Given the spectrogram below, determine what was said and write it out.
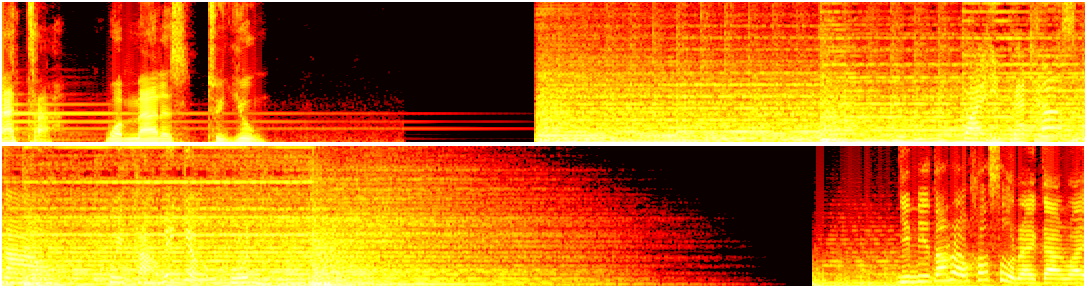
matter what matters to you Why it matters now คุยข่าวให้เกี่ยวกับคุณ ยินดีต้อนรับเข้าสู่รายการ Why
